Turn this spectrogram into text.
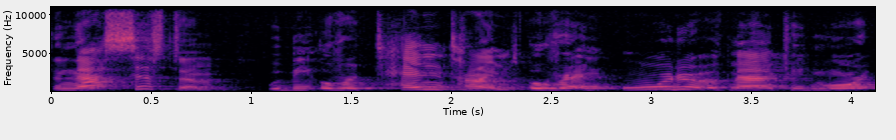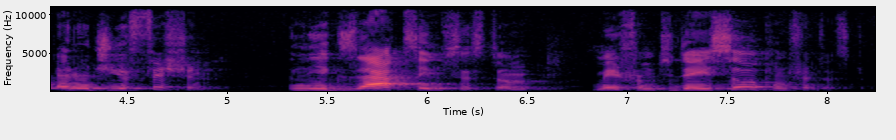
then that system would be over 10 times, over an order of magnitude more energy efficient than the exact same system made from today's silicon transistors.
